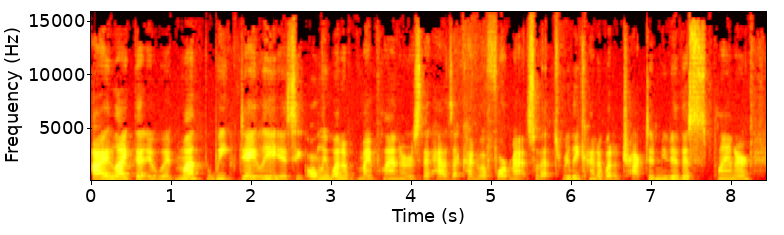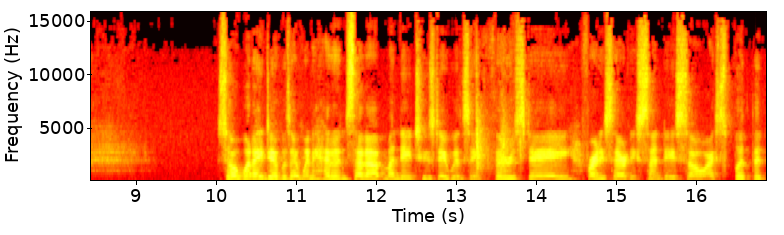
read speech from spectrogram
I like that it would month, week, daily. It's the only one of my planners that has that kind of a format. So that's really kind of what attracted me to this planner. So what I did was I went ahead and set up Monday, Tuesday, Wednesday, Thursday, Friday, Saturday, Sunday. So I split the,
